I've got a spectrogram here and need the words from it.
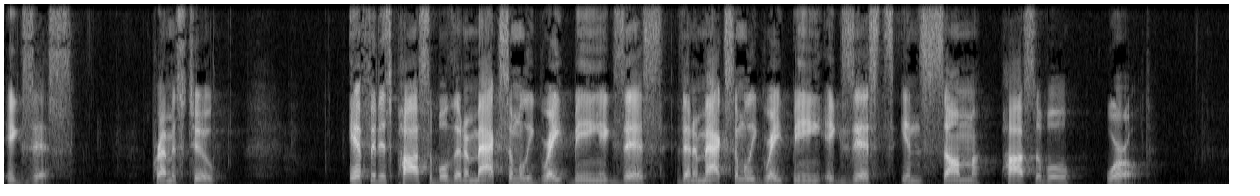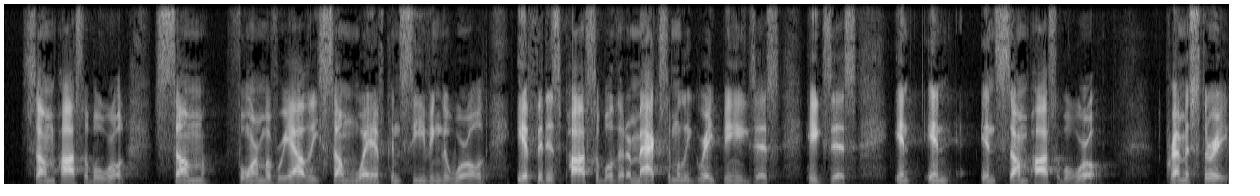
exists. Premise two if it is possible that a maximally great being exists, then a maximally great being exists in some possible world. Some possible world. Some form of reality, some way of conceiving the world. If it is possible that a maximally great being exists, he exists in, in, in some possible world. Premise three.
